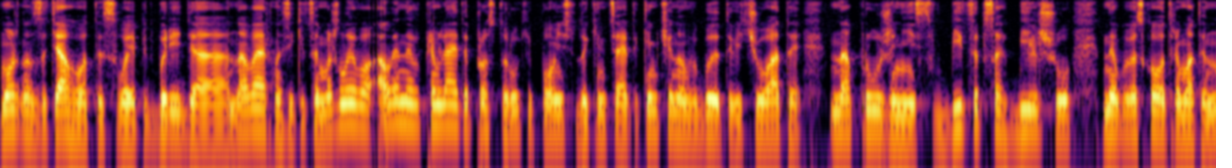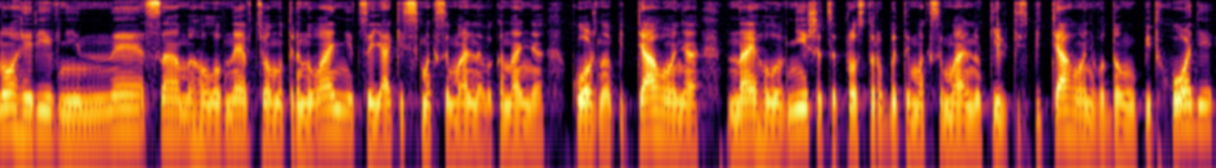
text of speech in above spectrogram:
можна затягувати своє підборіддя наверх, наскільки це можливо, але не випрямляйте просто руки повністю до кінця. І таким чином ви будете відчувати напруженість в біцепсах більшу, не обов'язково тримати ноги рівні рівні. Не саме головне в цьому тренуванні це якість максимальне виконання кожного підтягування. Найголовніше це просто робити максимальну кількість підтягувань в одному підході,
